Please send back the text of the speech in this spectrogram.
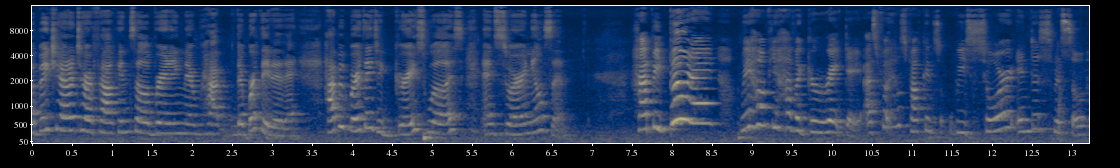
A big shout out to our Falcons celebrating their their birthday today. Happy birthday to Grace Willis and Sawyer Nielsen. Happy Boo Day! We hope you have a great day. As Foothills Falcons, we soar in dismissal.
